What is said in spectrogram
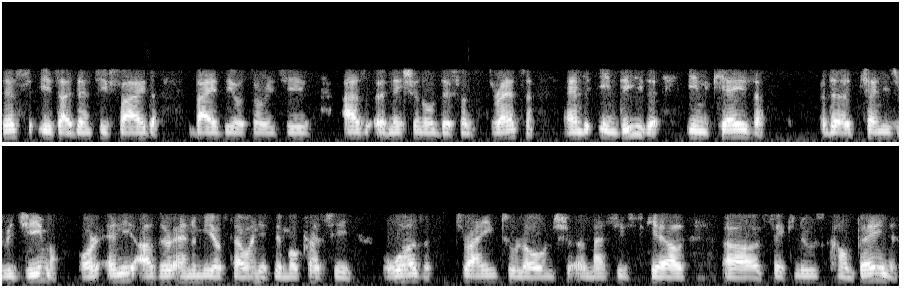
This is identified by the authorities as a national defense threat and indeed, in case the Chinese regime or any other enemy of Taiwanese democracy was trying to launch a massive scale uh, fake news campaign,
